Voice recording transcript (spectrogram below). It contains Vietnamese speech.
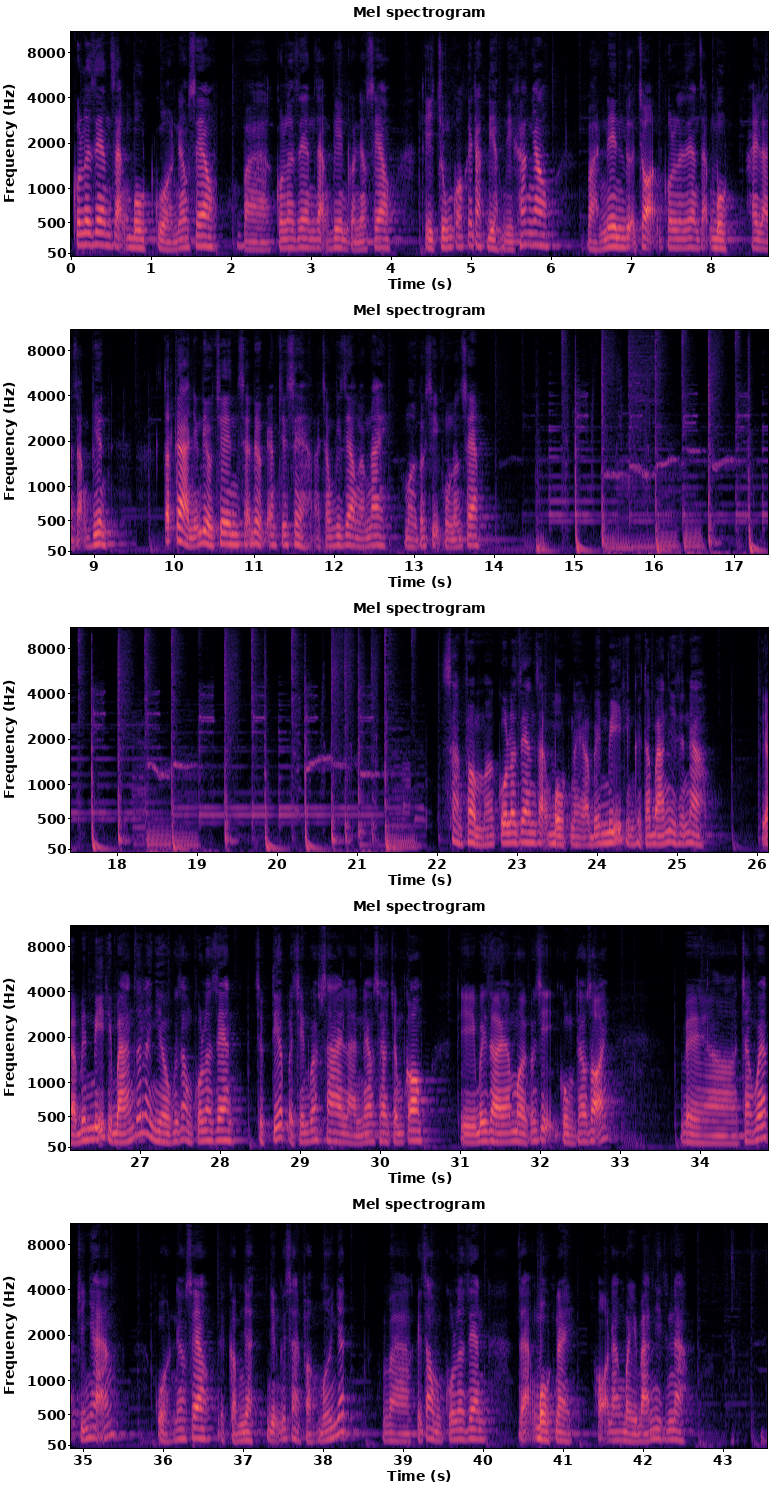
Collagen dạng bột của Neocell và collagen dạng viên của Neocell thì chúng có cái đặc điểm gì khác nhau và nên lựa chọn collagen dạng bột hay là dạng viên. Tất cả những điều trên sẽ được em chia sẻ ở trong video ngày hôm nay. Mời các chị cùng đón xem. Sản phẩm à, collagen dạng bột này ở bên Mỹ thì người ta bán như thế nào? Thì ở bên Mỹ thì bán rất là nhiều cái dòng collagen trực tiếp ở trên website là neocell.com thì bây giờ em mời các chị cùng theo dõi về à, trang web chính hãng của Neocell để cập nhật những cái sản phẩm mới nhất và cái dòng collagen dạng bột này họ đang bày bán như thế nào.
